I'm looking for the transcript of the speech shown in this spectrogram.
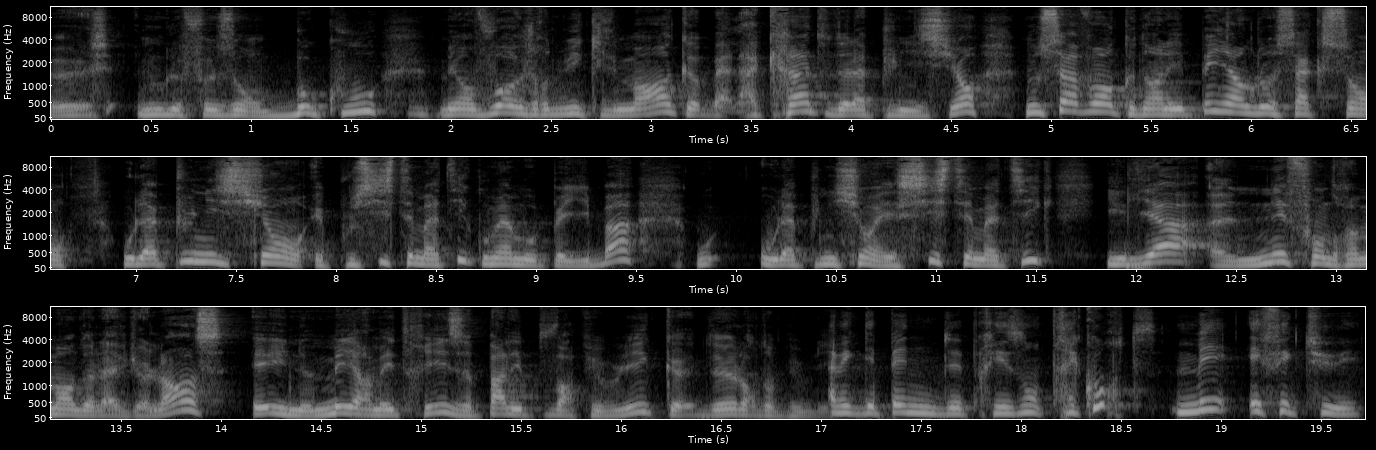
nous le faisons beaucoup, mais on voit aujourd'hui qu'il manque ben, la crainte de la punition. Nous savons que dans les pays anglo-saxons, où la punition est plus systématique, ou même aux Pays-Bas, où, où la punition est systématique, il y a un effondrement de la violence et une meilleure maîtrise par les pouvoirs publics de l'ordre public. Avec des peines de prison très courtes, mais effectuées.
